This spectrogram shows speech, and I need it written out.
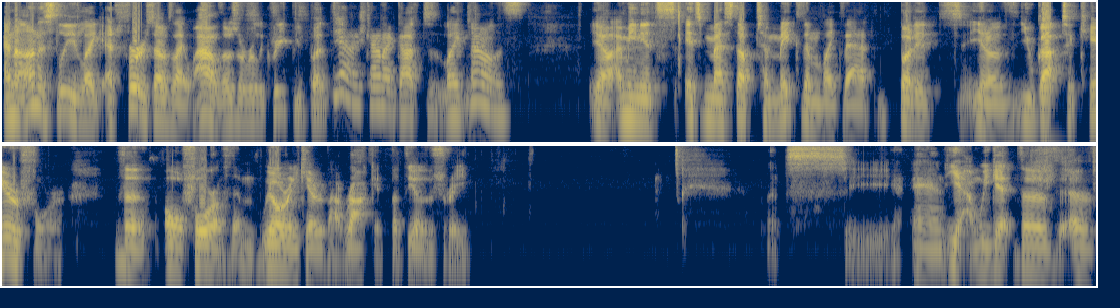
And honestly, like at first I was like, wow, those are really creepy, but yeah, I kind of got to, like, no, it's yeah, I mean, it's it's messed up to make them like that, but it's, you know, you got to care for the all four of them. We already cared about Rocket, but the other three. Let's see. And yeah, we get the, uh,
